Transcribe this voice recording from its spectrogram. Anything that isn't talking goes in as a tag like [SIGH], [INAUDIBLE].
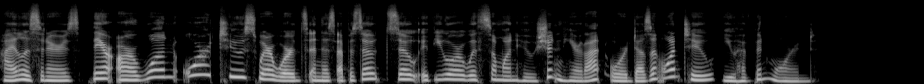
Hi, listeners. There are one or two swear words in this episode, so if you are with someone who shouldn't hear that or doesn't want to, you have been warned.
